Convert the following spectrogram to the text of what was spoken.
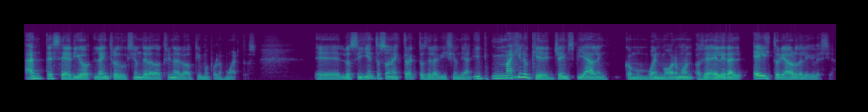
antecedió la introducción de la doctrina del bautismo por los muertos. Eh, los siguientes son extractos de la visión de Anne. Y imagino que James B. Allen, como un buen mormón, o sea, él era el, historiador de la iglesia,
